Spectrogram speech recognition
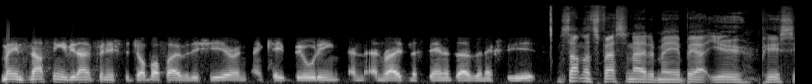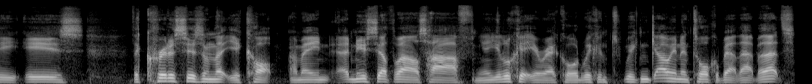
means nothing if you don't finish the job off over this year and, and keep building and, and, raising the standards over the next few years. Something that's fascinated me about you, Piercy, is the criticism that you cop. I mean, a New South Wales half. You know, you look at your record. We can we can go in and talk about that, but that's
